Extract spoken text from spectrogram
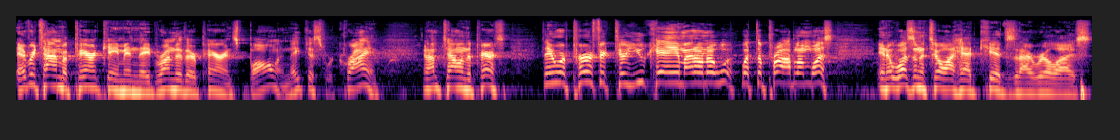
Every time a parent came in, they'd run to their parents bawling. They just were crying. And I'm telling the parents, they were perfect till you came. I don't know what the problem was. And it wasn't until I had kids that I realized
